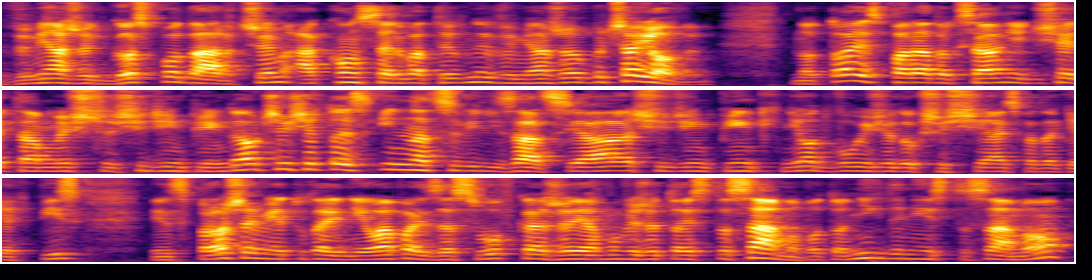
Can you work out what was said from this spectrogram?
w wymiarze gospodarczym, a konserwatywny w wymiarze obyczajowym. No to jest paradoksalnie dzisiaj ta myśl Xi Jinpinga. Oczywiście to jest inna cywilizacja. Xi Jinping nie odwołuje się do chrześcijaństwa tak jak PiS, więc proszę mnie tutaj nie łapać za słówka, że ja mówię, że to jest to samo, bo to nigdy nie jest to samo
